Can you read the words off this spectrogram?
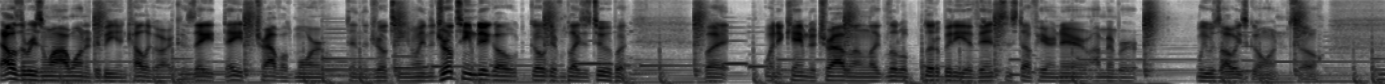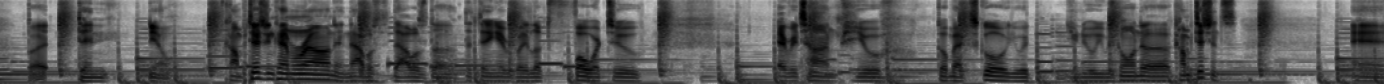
that was the reason why I wanted to be in color guard because they they traveled more than the drill team. I mean, the drill team did go go different places too, but but when it came to traveling like little little bitty events and stuff here and there, I remember we was always going. So, but then you know competition came around and that was that was the the thing everybody looked forward to every time you go back to school you would you knew you was going to competitions and And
